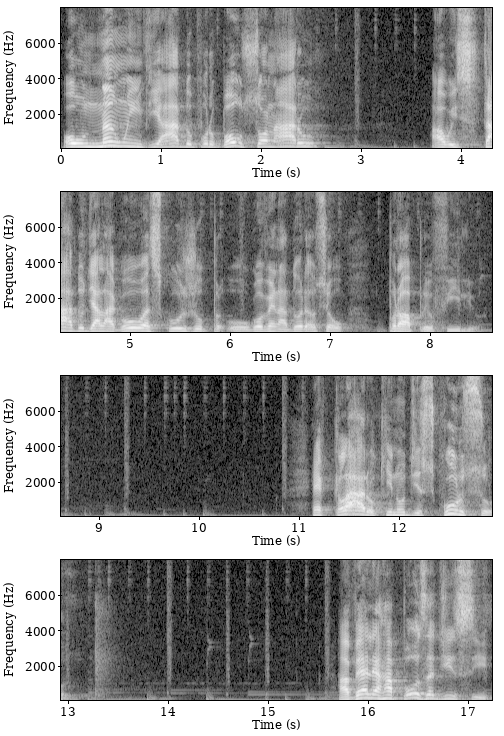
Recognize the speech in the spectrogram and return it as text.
ou não enviado por Bolsonaro ao estado de Alagoas, cujo o governador é o seu próprio filho. É claro que no discurso, a velha raposa disse:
